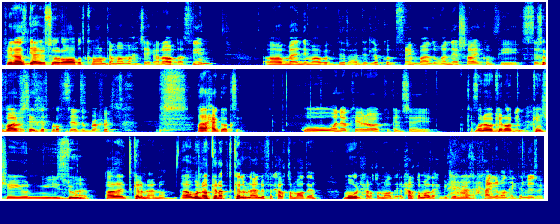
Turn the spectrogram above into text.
في ناس قاعد يرسلوا روابط كمان. كمان ما حنشيك على الرابط آسفين. آه بما إني ما بقدر أعدد لكم 90 باند وغني إيش رأيكم في سرفايف سيد ذا بروفيت سيد ذا بروفيت هذا حق أوكسي. وأنا كيروك وكان شيء. وأنا أوكي روك كنشي يونيزو. هذا تكلمنا عنه. وأنا أوكي روك تكلمنا عنه في الحلقة الماضية. مو الحلقة الماضية الحلقة الماضية حق جيم ميوزك الحلقة الماضية حقت الميوزك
